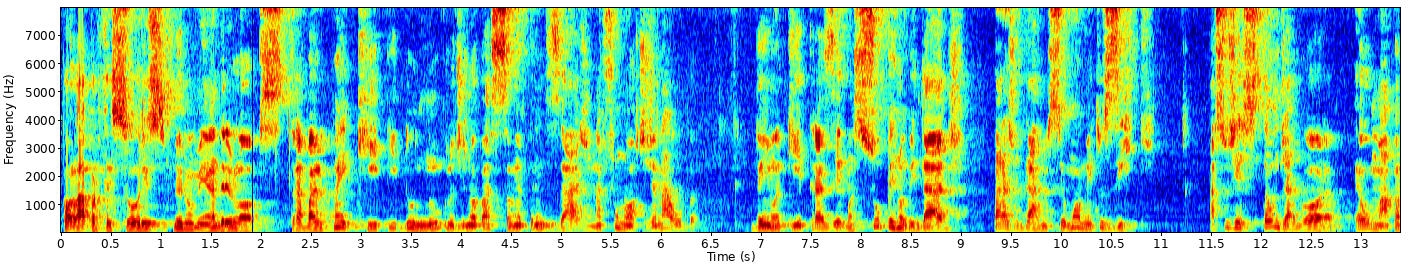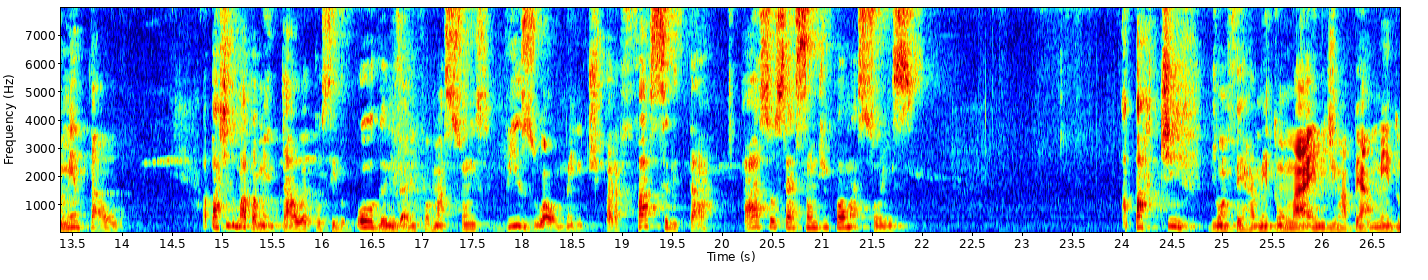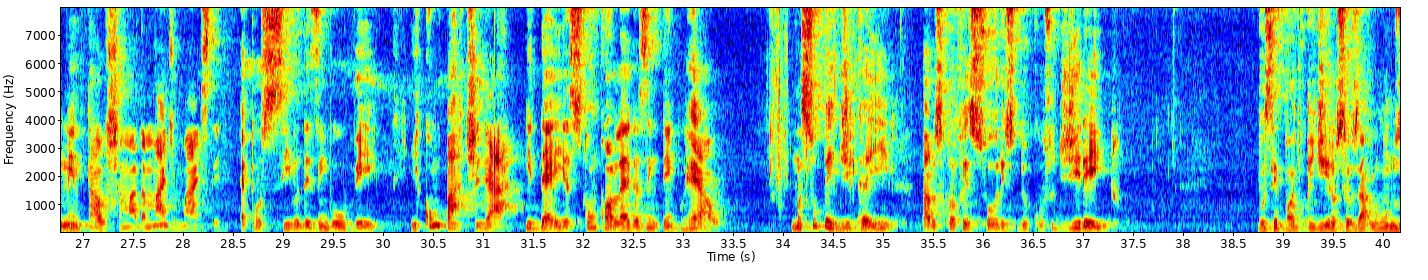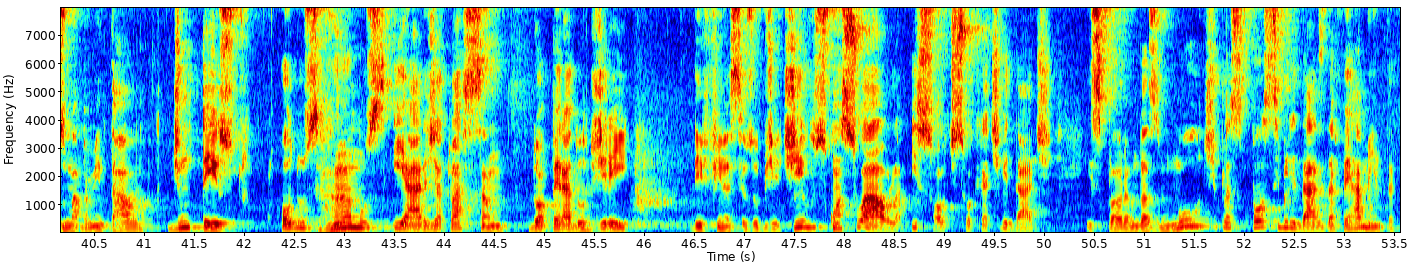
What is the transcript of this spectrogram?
Olá, professores. Meu nome é André Lopes. Trabalho com a equipe do Núcleo de Inovação e Aprendizagem na FUNORTE de Anaúba. Venho aqui trazer uma super novidade para ajudar no seu momento ZIRC. A sugestão de agora é o mapa mental. A partir do mapa mental é possível organizar informações visualmente para facilitar a associação de informações. A partir de uma ferramenta online de mapeamento mental chamada MindMaster, é possível desenvolver e compartilhar ideias com colegas em tempo real. Uma super dica aí para os professores do curso de Direito. Você pode pedir aos seus alunos o mapa mental de um texto ou dos ramos e áreas de atuação do operador de direito. Defina seus objetivos com a sua aula e solte sua criatividade, explorando as múltiplas possibilidades da ferramenta.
